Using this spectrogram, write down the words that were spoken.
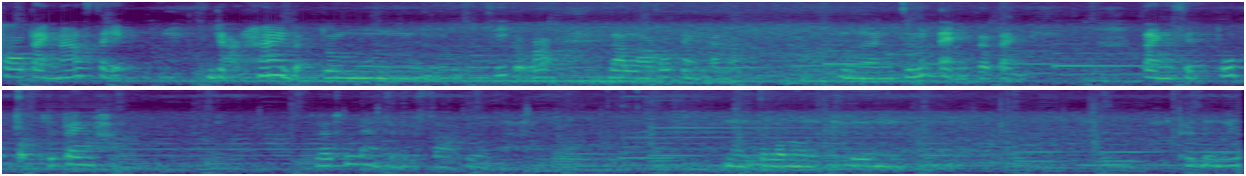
พอแต่งหน้าเสร็จ อยากให้แบบละมุนที่แบบว่าดาราก็แต่งกันอะเหมือนจะไม่แต่งแต่แต่งแต่งเสร็จปุ๊บจบด้วยแป้งขาวแล้วทุกอย่างจะดูซอฟต์ลงค่ะเหมือนจะละมุนขึ้นถ้าดูไม่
